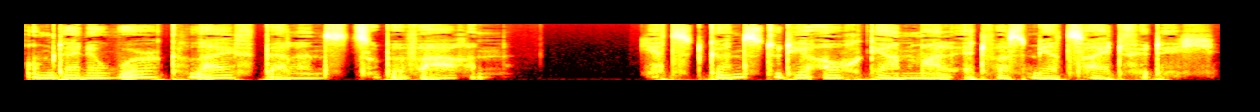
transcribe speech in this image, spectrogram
um deine Work-Life-Balance zu bewahren. Jetzt gönnst du dir auch gern mal etwas mehr Zeit für dich.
